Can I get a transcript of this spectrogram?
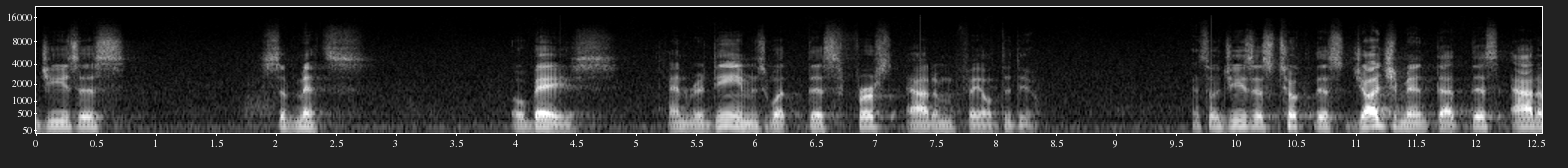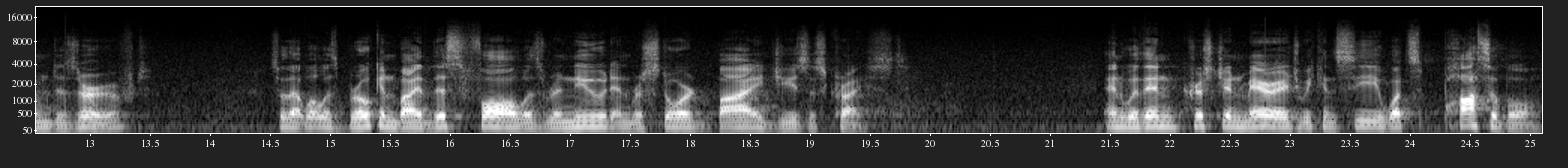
Jesus submits, obeys, and redeems what this first Adam failed to do. And so Jesus took this judgment that this Adam deserved so that what was broken by this fall was renewed and restored by Jesus Christ. And within Christian marriage, we can see what's possible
